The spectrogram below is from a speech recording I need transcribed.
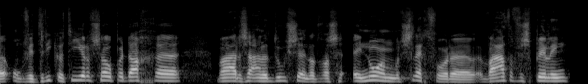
Uh, ongeveer drie kwartier of zo per dag uh, waren ze aan het douchen. En dat was enorm slecht voor waterverspilling.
